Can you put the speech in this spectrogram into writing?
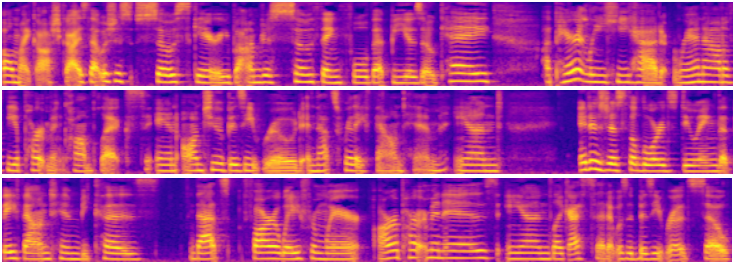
oh my gosh, guys, that was just so scary. But I'm just so thankful that B is okay. Apparently, he had ran out of the apartment complex and onto a busy road, and that's where they found him. And it is just the Lord's doing that they found him because that's far away from where our apartment is. And like I said, it was a busy road. So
